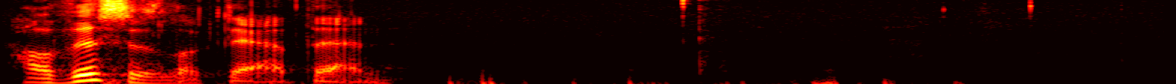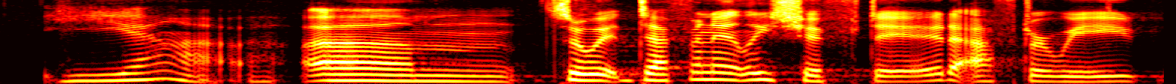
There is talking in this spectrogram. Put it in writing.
how this is looked at then. Yeah, um, so it definitely shifted after we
